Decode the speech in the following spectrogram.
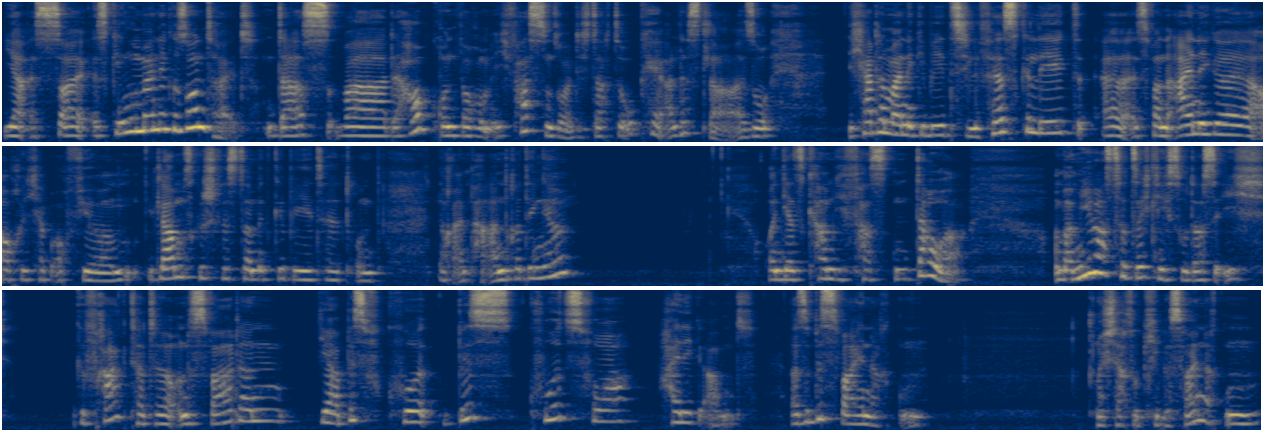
ja, es, es ging um meine Gesundheit. Das war der Hauptgrund, warum ich fasten sollte. Ich dachte, okay, alles klar. Also ich hatte meine Gebetsziele festgelegt. Äh, es waren einige, auch ich habe auch für Glaubensgeschwister mitgebetet und noch ein paar andere Dinge. Und jetzt kam die Fastendauer. Und bei mir war es tatsächlich so, dass ich gefragt hatte und es war dann ja bis, bis kurz vor Heiligabend, also bis Weihnachten. Und ich dachte, okay, bis Weihnachten,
